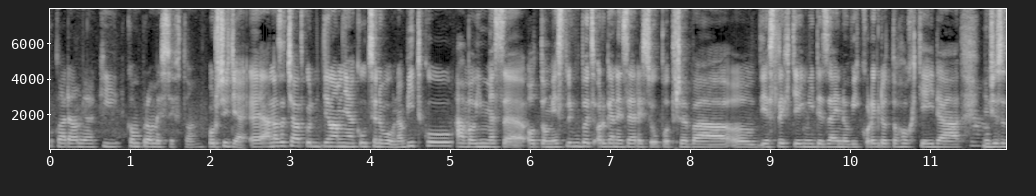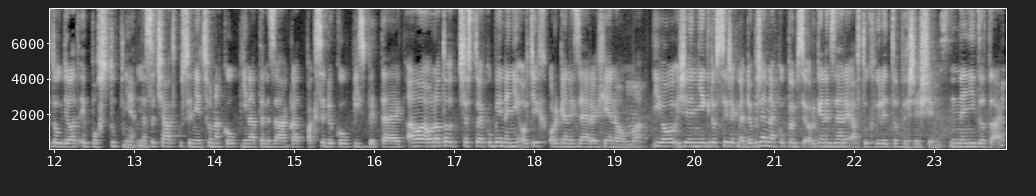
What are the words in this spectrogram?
předpokládám, nějaký kompromisy v tom. Určitě. Já na začátku dělám nějakou cenovou nabídku a bavíme se o tom, jestli vůbec organizéry jsou potřeba, eh, jestli chtějí mít designový, kolik do toho chtějí dát. Může se to udělat i postupně. Na začátku se něco nakoupí na ten základ, pak se dokoupí zbytek, ale ono to často jakoby není o těch organizérech jenom. Jo, že někdo si řekne, dobře, nakoupím si organizéry a v tu chvíli to vyřeším. Není to tak.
